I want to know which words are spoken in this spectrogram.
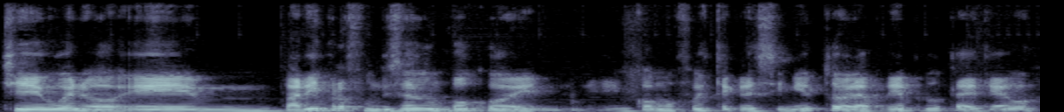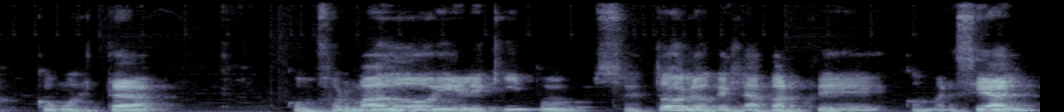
Che, bueno, em, para ir profundizando un poco en, cómo fue este crecimiento, la primera pregunta que te hago es cómo está conformado hoy el equipo, sobre todo lo que es la parte comercial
